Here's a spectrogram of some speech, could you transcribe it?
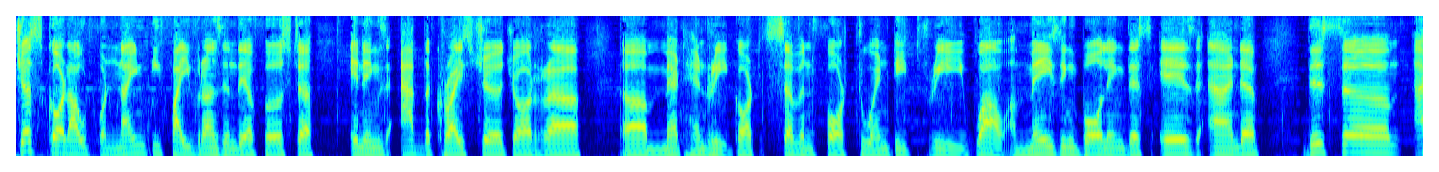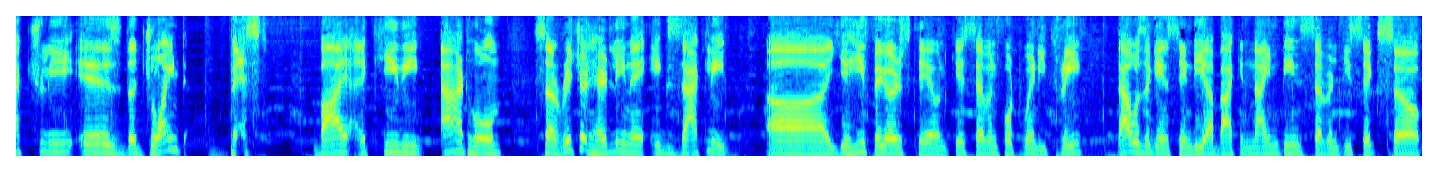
just got out for 95 run in their first innings at the Christchurch और uh, Uh, Matt Henry got seven for 23. Wow, amazing bowling this is. And uh, this uh, actually is the joint best by a Kiwi at home. Sir Richard Headley ने exactly uh, यही figures थे उनके 7 for 23. That was against India back in 1976. So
